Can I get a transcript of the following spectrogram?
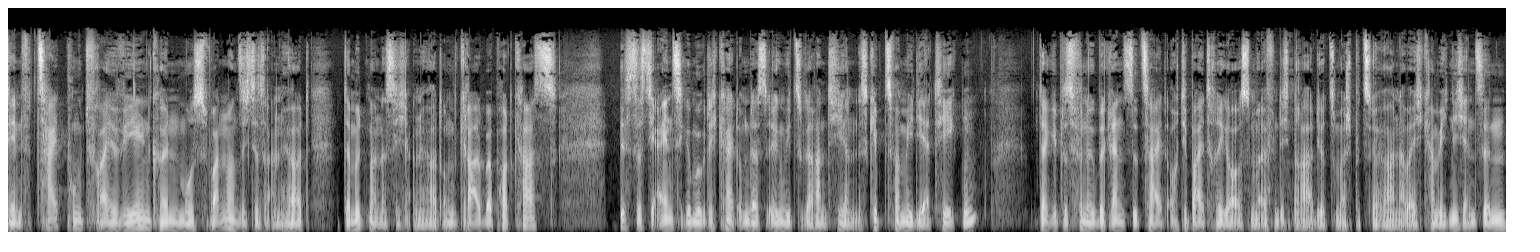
den Zeitpunkt frei wählen können muss, wann man sich das anhört, damit man es sich anhört. Und gerade bei Podcasts ist das die einzige Möglichkeit, um das irgendwie zu garantieren. Es gibt zwar Mediatheken, da gibt es für eine begrenzte Zeit auch die Beiträge aus dem öffentlichen Radio zum Beispiel zu hören. Aber ich kann mich nicht entsinnen,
